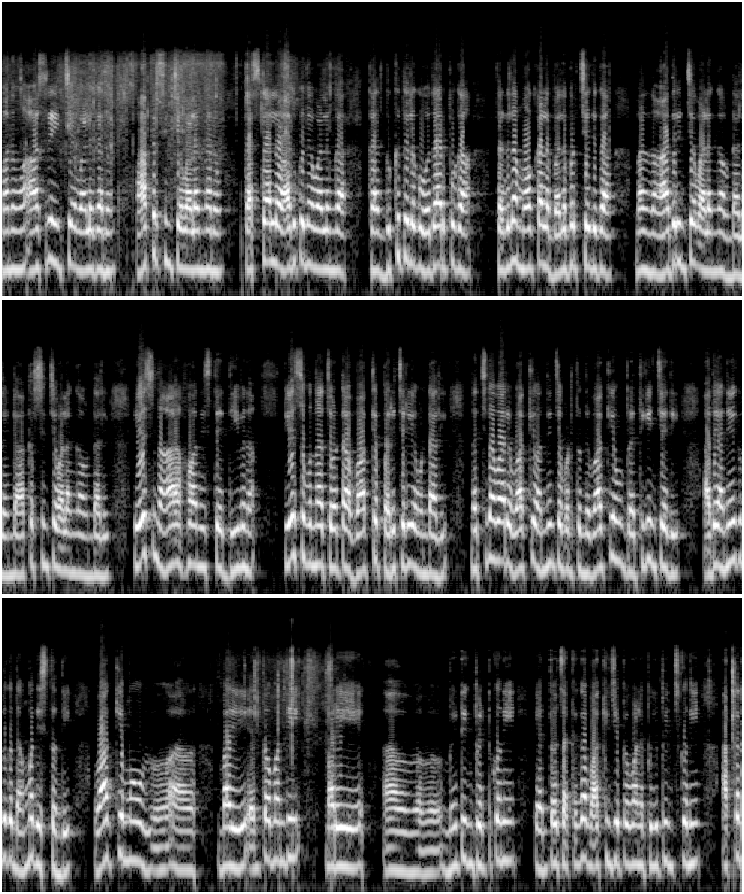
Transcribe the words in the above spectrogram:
మనం ఆశ్రయించే వాళ్ళగాను ఆకర్షించే వాళ్ళంగాను కష్టాల్లో ఆదుకునే వాళ్ళంగా దుఃఖితులకు ఓదార్పుగా సడల మోకాళ్ళ బలపరిచేదిగా మనల్ని ఆదరించే వాళ్ళంగా ఉండాలండి ఆకర్షించే వాళ్ళంగా ఉండాలి. యేసును ఆహ్వానిస్తే దీవెన యేసు ఉన్న చోట వాక్య పరిచర్య ఉండాలి. నచ్చిన వారి వాక్యం అందించబడుతుంది వాక్యం బ్రతికించేది అదే అనేకులకు నెమ్మదిస్తుంది. వాక్యము మరి ఎంతోమంది మరి మీటింగ్ పెట్టుకొని ఎంతో చక్కగా వాక్యం చెప్పే వాళ్ళని పిలిపించుకొని అక్కడ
